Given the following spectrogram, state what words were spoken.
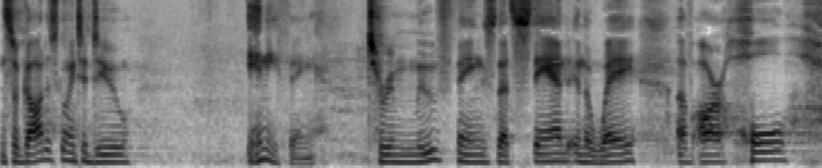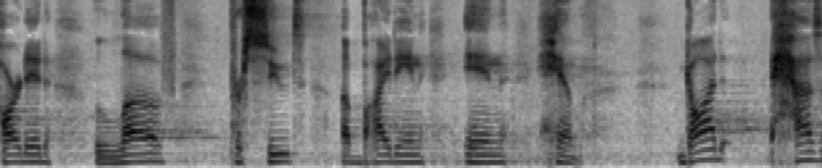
And so God is going to do anything to remove things that stand in the way of our wholehearted love, pursuit, abiding in Him. God has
